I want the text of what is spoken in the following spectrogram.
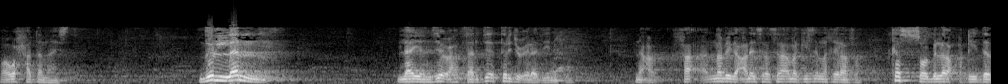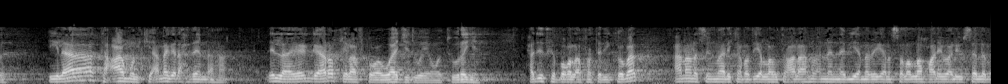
waa wax haddan haysta dullan laa yanzicu xataa tarjicu ilaa diinikum nacam nabiga alay slat slam amarkiisa in la khilaafa ka soo caqiidada ilaa tacaamulkii annaga dhexdeenna ahaa ilaa laga gaaro khilaafka waa waajid weyan waa tuuran xadiidka boqol afartan iyo koobaad can anas bn malikin radi allahu tacala canhu ana nabiya nabigana sala allahu aleyh ali wasalam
